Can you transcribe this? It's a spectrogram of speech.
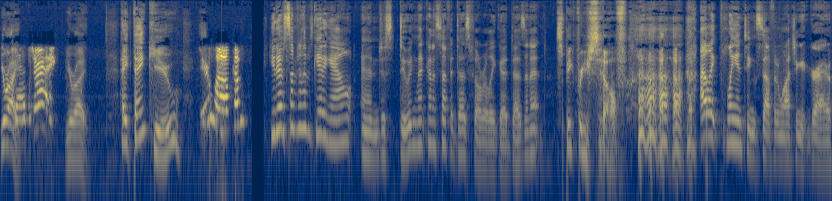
you're right. That's right. You're right. Hey, thank you. You're welcome. You know, sometimes getting out and just doing that kind of stuff, it does feel really good, doesn't it? Speak for yourself. I like planting stuff and watching it grow.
